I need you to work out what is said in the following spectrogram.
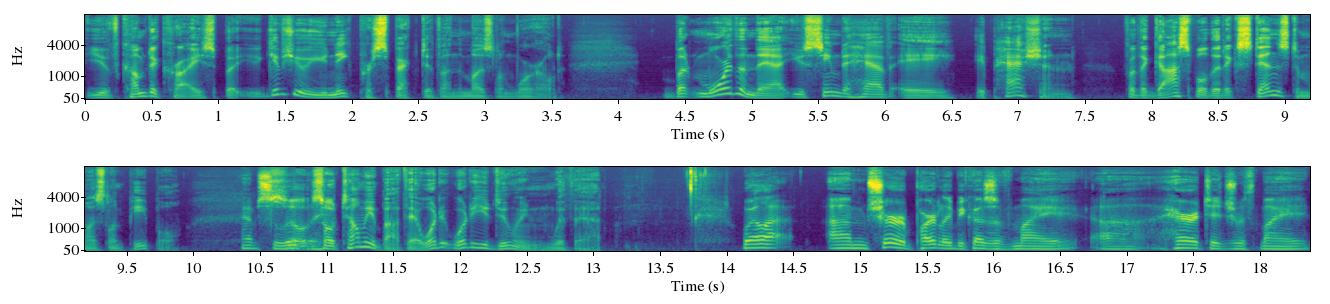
You've come to Christ, but it gives you a unique perspective on the Muslim world. But more than that, you seem to have a, a passion for the gospel that extends to Muslim people. Absolutely. So, so tell me about that. What, what are you doing with that? Well, I'm sure partly because of my uh, heritage with my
